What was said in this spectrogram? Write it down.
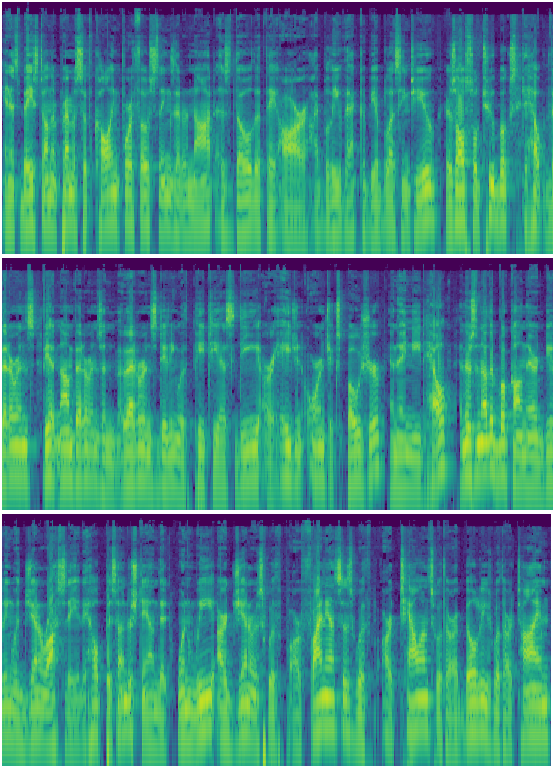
And it's based on the premise of calling forth those things that are not as though that they are. I believe that could be a blessing to you. There's also two books to help veterans, Vietnam veterans, and veterans dealing with PTSD or Agent Orange exposure, and they need help. And there's another book on there dealing with generosity to help us understand that when we are generous with our finances, with our talents, with our abilities, with our time,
